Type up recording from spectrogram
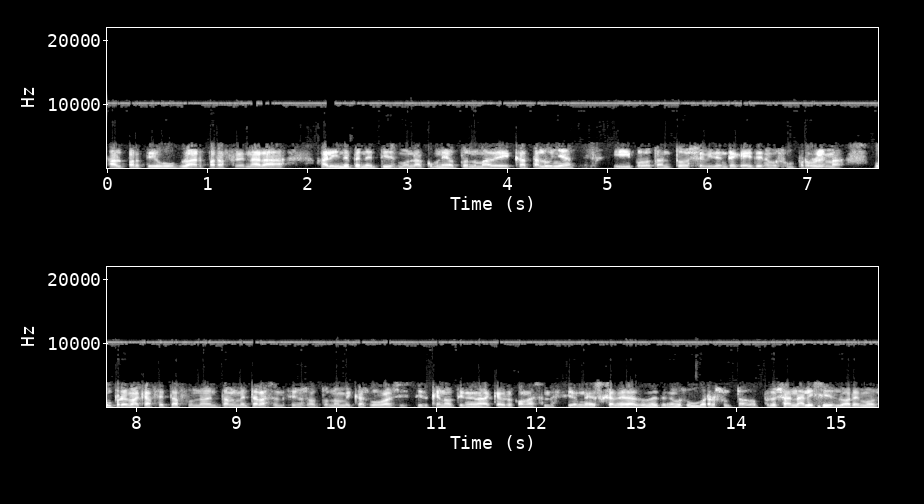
al Partido Popular para frenar a, al independentismo en la comunidad autónoma de Cataluña y por lo tanto es evidente que ahí tenemos un problema. Un problema que afecta fundamentalmente a las elecciones autonómicas, vuelvo a insistir, que no tiene nada que ver con las elecciones generales donde tenemos un buen resultado. Pero ese análisis lo haremos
